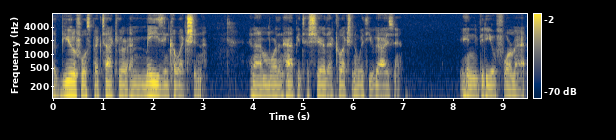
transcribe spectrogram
a beautiful, spectacular, amazing collection. And I'm more than happy to share that collection with you guys in video format.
